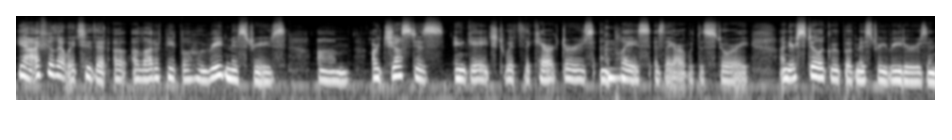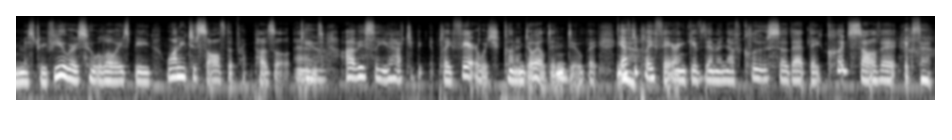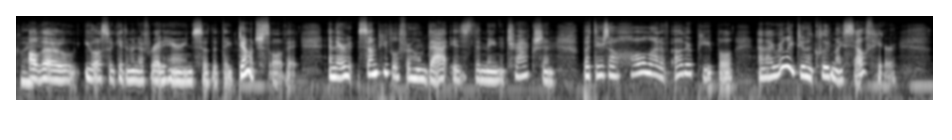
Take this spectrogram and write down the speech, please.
Yeah, I feel that way too. That a, a lot of people who read mysteries um, are just as engaged with the characters and the place as they are with the story. And there's still a group of mystery readers and mystery viewers who will always be wanting to solve the puzzle. And Yeah. obviously, you have to be, play fair, which Conan Doyle didn't do, but you have to play fair and give them enough clues so that they could solve it. Exactly. Although you also give them enough red herrings so that they don't solve it. And there are some people for whom that is the main attraction. But there's a whole lot of other people, and I really do include myself here.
